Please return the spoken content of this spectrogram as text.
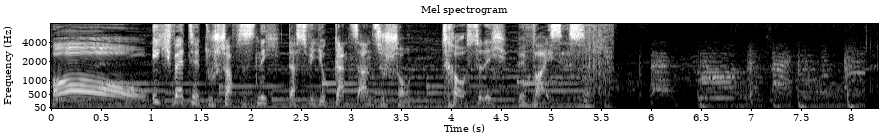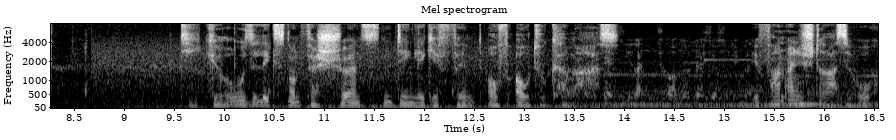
ho. Ich wette, du schaffst es nicht, das Video ganz anzuschauen. Traust du dich? Beweis es. Die gruseligsten und verschönsten Dinge gefilmt auf Autokameras. Wir fahren eine Straße hoch.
